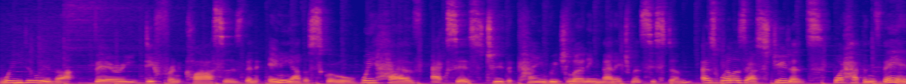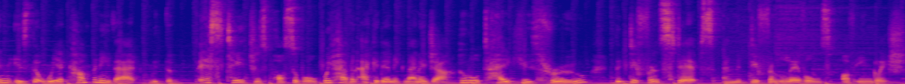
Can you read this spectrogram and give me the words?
We deliver very different classes than any other school. We have access to the Cambridge Learning Management System as well as our students. What happens then is that we accompany that with the best teachers possible. We have an academic manager who will take you through the different steps and the different levels of English.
